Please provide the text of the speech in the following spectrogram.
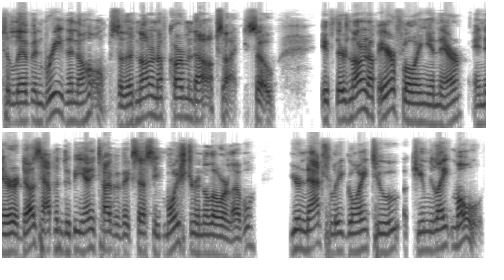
to live and breathe in the home. So there's not enough carbon dioxide. So if there's not enough air flowing in there and there does happen to be any type of excessive moisture in the lower level, you're naturally going to accumulate mold.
